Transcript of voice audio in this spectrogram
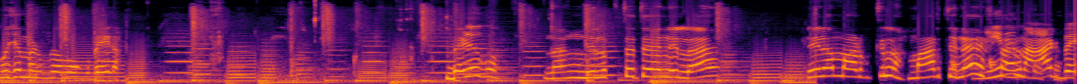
ಪೂಜೆ ಮಾಡ್ಬಿಡ ಹೋಗು ಬೇಗ. ಬೆಳಗು. ನಂಗ್ ನಿಲ್ಕ್ತತೆ ಏನಿಲ್ಲ. ನೀನ ಮಾಡ್ಬೇಕಿಲ್ಲ ಮಾಡ್ತೀನಿ. ನೀನು ಮಾಡ್ಬೇ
